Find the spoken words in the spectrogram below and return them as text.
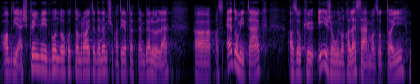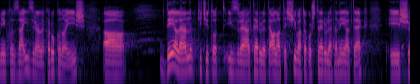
Abdiás könyvét, gondolkodtam rajta, de nem sokat értettem belőle. Az edomiták, azok Ézsaúnak a leszármazottai, méghozzá Izraelnek a rokonai is. A délen, kicsit ott Izrael területe alatt egy sivatagos területen éltek, és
